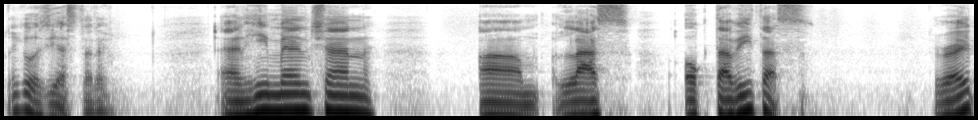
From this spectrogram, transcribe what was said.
I think it was yesterday, and he mentioned um, Las Octavitas, right?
